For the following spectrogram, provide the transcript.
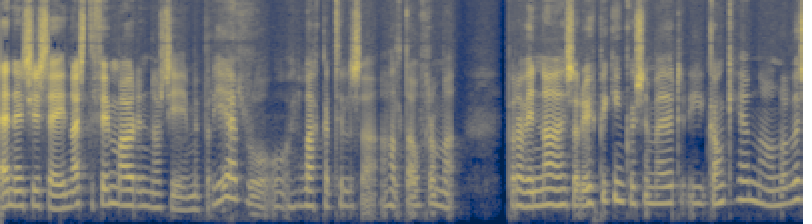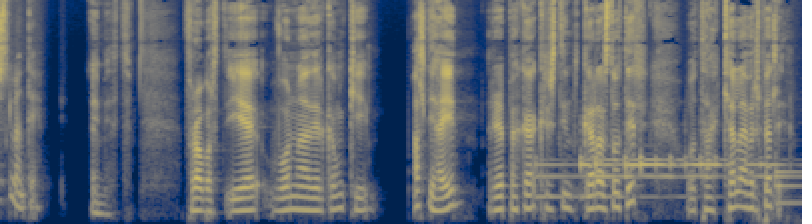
En eins og ég segi, næstu fimm árin þá sé ég mig bara hér og, og lakka til þess að halda áfram að bara vinna þessari uppbyggingu sem er í gangi hérna á Norðausturlandi. Einmitt. Frábært, ég vona að þér gangi allt í hægin, Rebecca Kristín Garðarsdóttir og takk kjærlega fyrir spjallið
